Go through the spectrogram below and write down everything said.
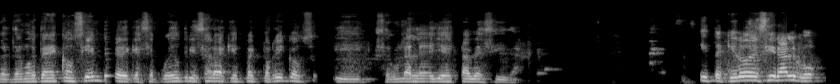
que tenemos que tener consciente de que se puede utilizar aquí en Puerto Rico y según las leyes establecidas. Y te quiero decir algo,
